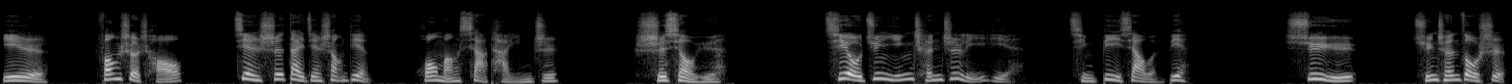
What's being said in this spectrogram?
一日，方设朝，见师带剑上殿，慌忙下榻迎之。师笑曰：“岂有君迎臣之礼也？请陛下稳便。”须臾，群臣奏事，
